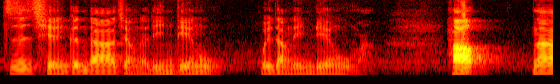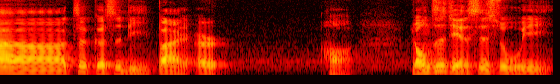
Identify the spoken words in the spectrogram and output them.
之前跟大家讲的零点五回档零点五嘛。好，那这个是礼拜二，好。融资减四十五亿，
